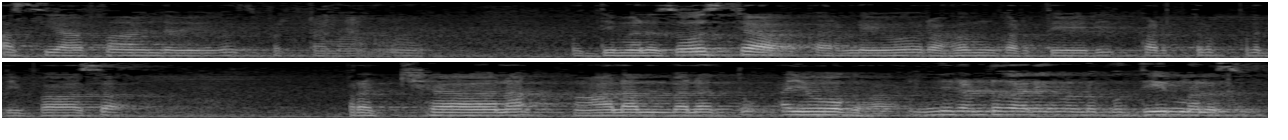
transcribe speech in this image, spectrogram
അസ്യ ആത്മാവിന്റെ വിവേകം സ്പഷ്ടമാണ്. ബുദ്ധിമനസോസ്റ്റ കർണയോരഹം കർത്തേരി കർത്തൃപ്രതിഭാസ പ്രഖ്യാന ആലംബനത്വ അയോഗ. ഇന്ന് രണ്ട് കാര്യങ്ങളുണ്ട്. ബുദ്ധിയും മനസ്സും.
